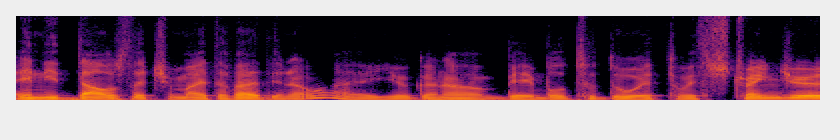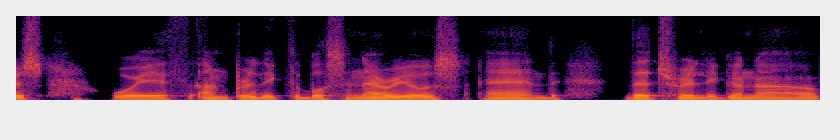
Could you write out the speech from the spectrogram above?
any doubts that you might have had. You know, uh, you're gonna be able to do it with strangers, with unpredictable scenarios, and that's really gonna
